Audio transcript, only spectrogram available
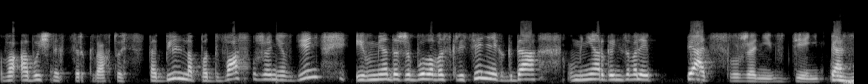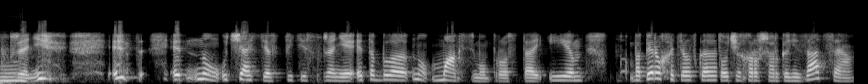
в обычных церквях, то есть стабильно по два служения в день. И у меня даже было воскресенье, когда мне организовали пять служений в день, пять угу. служений. это, это, ну, участие в пяти служениях, это было, ну, максимум просто. И, во-первых, хотела сказать, это очень хорошая организация,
